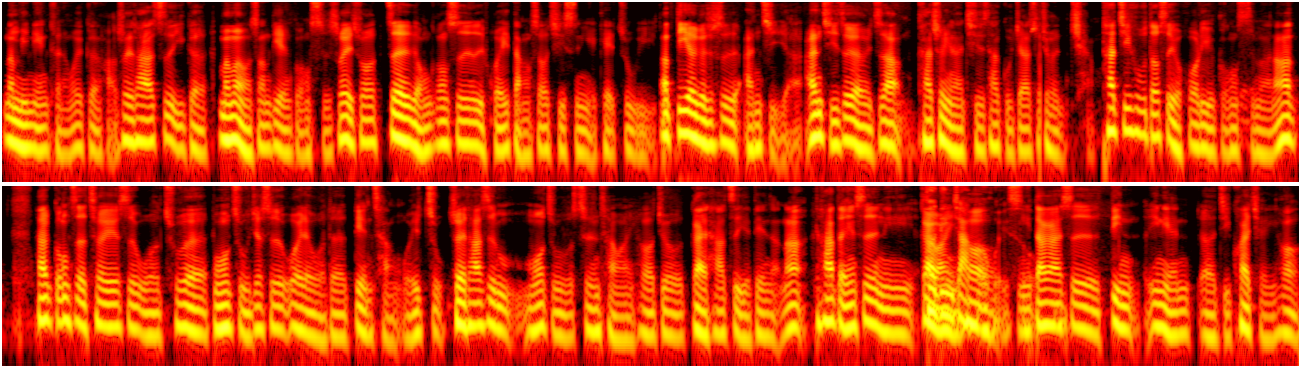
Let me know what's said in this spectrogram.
那明年可能会更好，所以它是一个慢慢往上垫的公司。所以说这种公司回档的时候，其实你也可以注意。那第二个就是安吉啊，安吉这个你知道，开春以来其实它股价就很强，它几乎都是有获利的公司嘛。然后它公司的策略是我出了模组，就是为了我的电厂为主，所以它是模组生产完以后就盖它自己的电厂。那它等于是你盖完以后，你大概是定一年呃几块钱以后。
